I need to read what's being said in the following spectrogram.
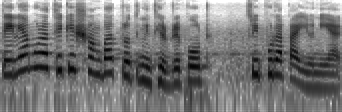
তেলিয়ামুড়া থেকে সংবাদ প্রতিনিধির রিপোর্ট ত্রিপুরা পাইওনিয়ার।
